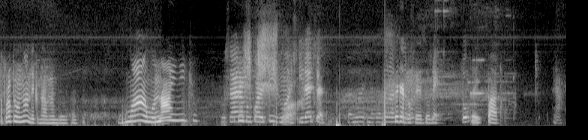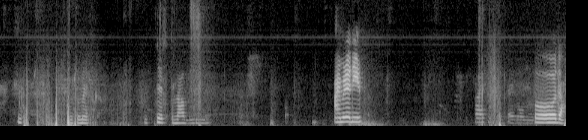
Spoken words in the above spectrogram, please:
Aproape un an de când avem Brawl Stars. Mamă, n-ai nicio... Cu seara mă colectivi, mă, știi de ce? Că noi ne văzurăm Câte să- trofee îți dă? Trei. Tu? 3, 4. Da. Mulțumesc. Test lagurile. I'm ready. Hai să stai două Uh, da.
